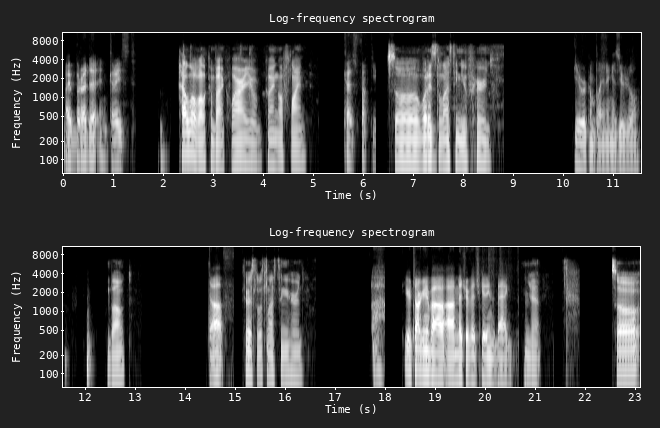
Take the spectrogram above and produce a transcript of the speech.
My brother in Christ. Hello, welcome back. Why are you going offline? Cause fuck you. So, what is the last thing you've heard You were complaining as usual. about? Stuff. Seriously, what's the last thing you heard? You're talking about uh, Mitrovic getting the bag. Yeah. So,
